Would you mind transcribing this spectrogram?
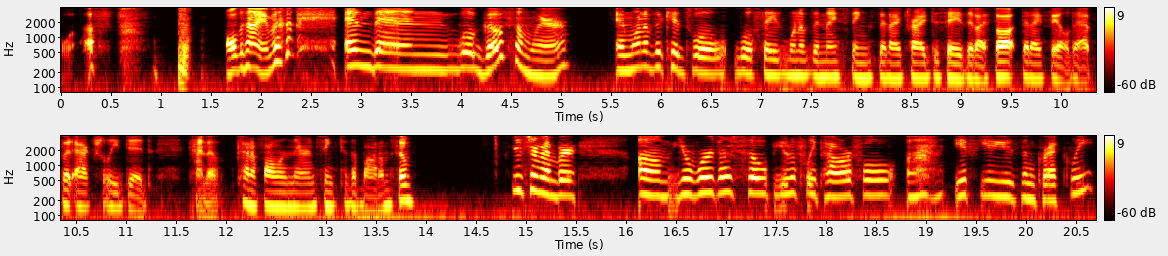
all the time, and then we'll go somewhere and one of the kids will will say one of the nice things that I tried to say that I thought that I failed at, but actually did kind of kind of fall in there and sink to the bottom. So just remember, um, your words are so beautifully powerful if you use them correctly,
